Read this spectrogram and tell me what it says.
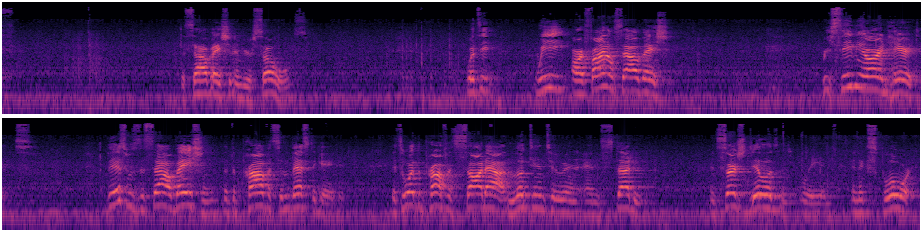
the salvation of your souls. What's it? We, our final salvation, receiving our inheritance. This was the salvation that the prophets investigated. It's what the prophets sought out and looked into and, and studied and searched diligently and, and explored.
